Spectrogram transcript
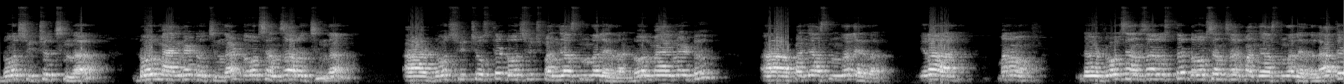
డోర్ స్విచ్ వచ్చిందా? డోర్ మ్యాగ్నెట్ వచ్చిందా? డోర్ సెన్సార్ వచ్చిందా? డోర్ స్విచ్ వస్తే డోర్ స్విచ్ పనిచేస్తుందా లేదా? డోర్ మ్యాగ్నెట్ పనిచేస్తుందా లేదా? ఇలా మనం డోర్ సెన్సార్ వస్తే డోర్ సెన్సార్ పనిచేస్తుందా లేదా? లేకపోతే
